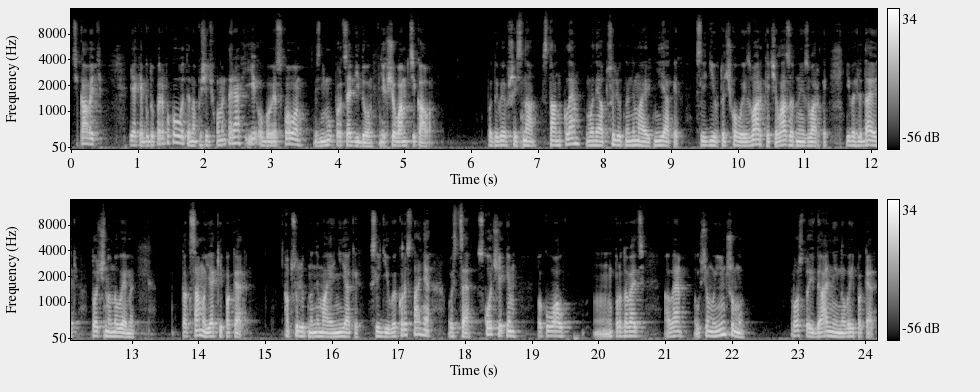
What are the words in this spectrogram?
цікавить, як я буду перепаковувати, напишіть в коментарях і обов'язково зніму про це відео, якщо вам цікаво. Подивившись на стан клем, вони абсолютно не мають ніяких слідів точкової зварки чи лазерної зварки і виглядають точно новими. Так само, як і пакет. Абсолютно немає ніяких слідів використання. Ось це скотч, яким пакував продавець, але у всьому іншому просто ідеальний новий пакет.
